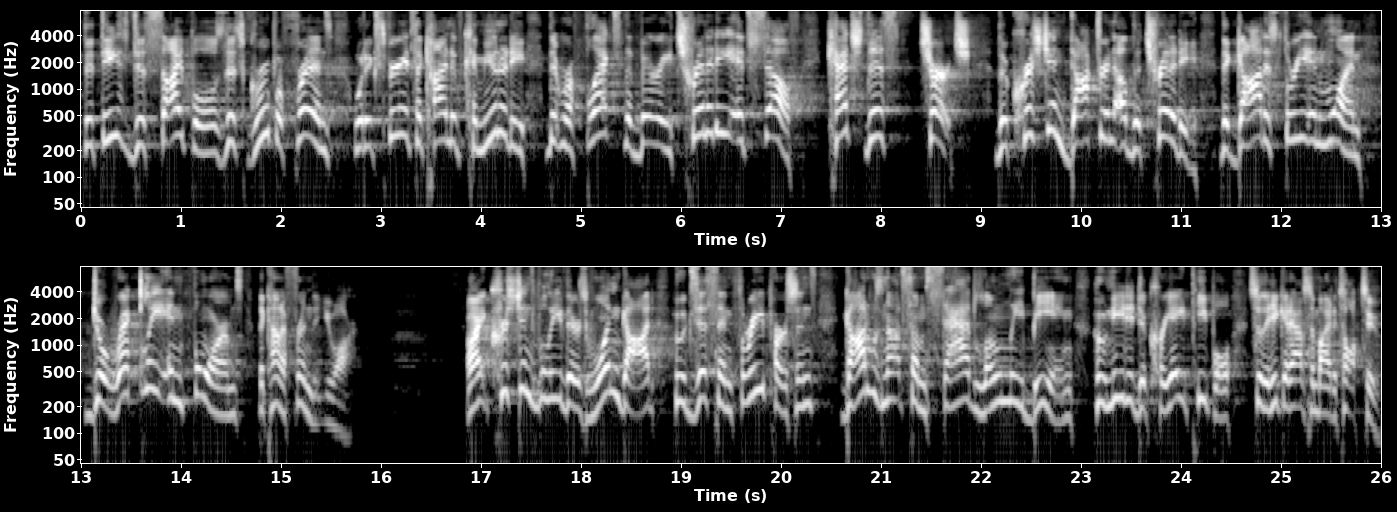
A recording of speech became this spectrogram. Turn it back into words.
that these disciples, this group of friends, would experience a kind of community that reflects the very Trinity itself. Catch this, church. The Christian doctrine of the Trinity, that God is three in one, directly informs the kind of friend that you are. All right, Christians believe there's one God who exists in three persons. God was not some sad, lonely being who needed to create people so that he could have somebody to talk to.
